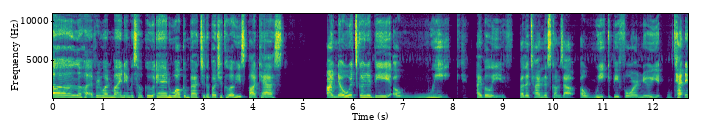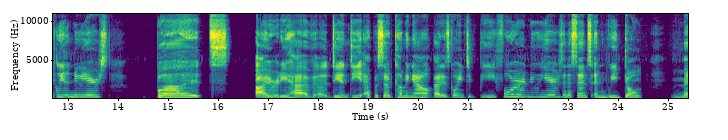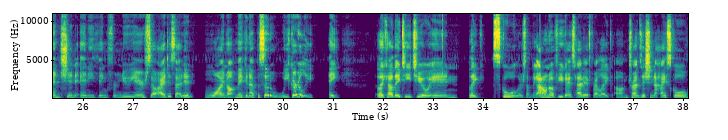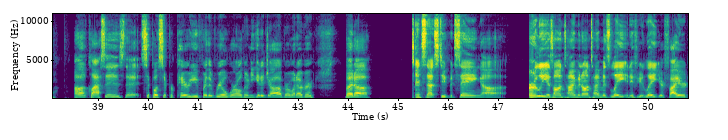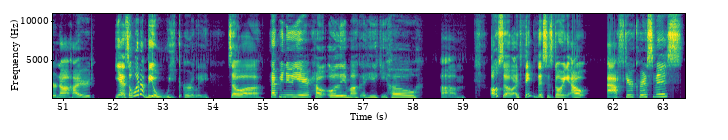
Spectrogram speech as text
Aloha everyone, my name is Hoku and welcome back to the Budget Kalohi's podcast. I know it's going to be a week, I believe, by the time this comes out. A week before New Year, technically the New Year's, but I already have a D&D episode coming out that is going to be for New Year's in a sense and we don't mention anything for New Year, so I decided why not make an episode a week early? Hey, like how they teach you in like school or something. I don't know if you guys had it for like um, transition to high school uh, classes that's supposed to prepare you for the real world when you get a job or whatever. But uh, it's that stupid saying uh, early is on time and on time is late. And if you're late, you're fired or not hired. Yeah, so why not be a week early? So, uh, Happy New Year. Hau'oli makahiki ho. Um, also, I think this is going out after Christmas.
